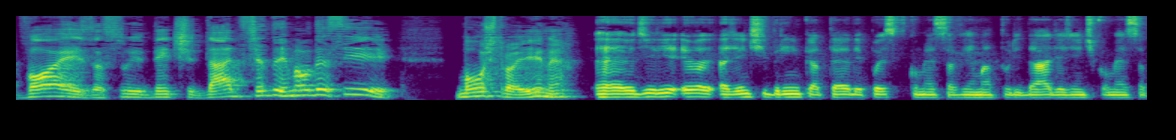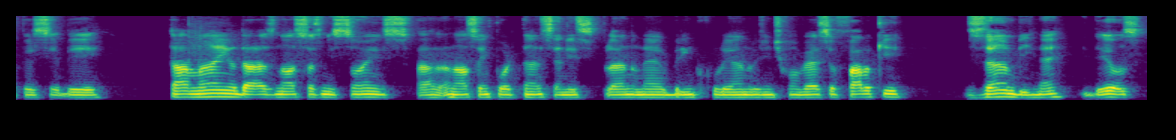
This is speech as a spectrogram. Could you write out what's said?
voz, a sua identidade, sendo irmão desse monstro aí, né? É, eu diria, eu, a gente brinca até depois que começa a vir a maturidade, a gente começa a perceber tamanho das nossas missões, a, a nossa importância nesse plano, né? Eu brinco com o Leandro, a gente conversa, eu falo que Zambi, né? Deus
